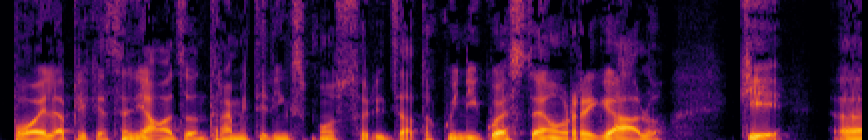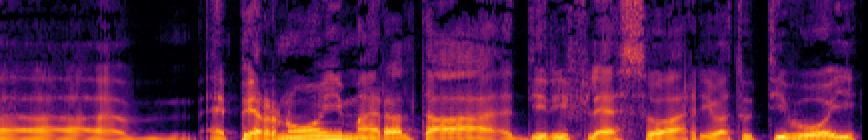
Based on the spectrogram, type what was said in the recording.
poi l'applicazione di Amazon tramite link sponsorizzato. Quindi questo è un regalo che Uh, è per noi, ma in realtà di riflesso arriva a tutti voi.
